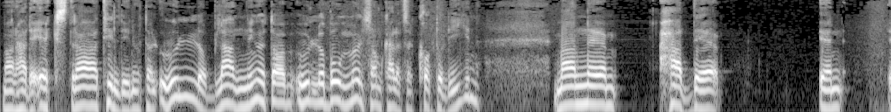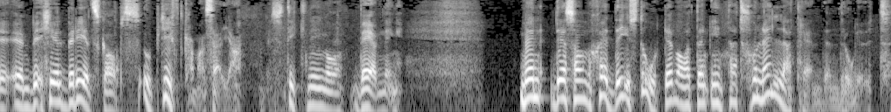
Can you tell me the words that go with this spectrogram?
Man hade extra tilldelning av ull och blandning av ull och bomull som kallas för kotolin. Man eh, hade en, eh, en hel beredskapsuppgift kan man säga. Stickning och vävning. Men det som skedde i stort det var att den internationella trenden drog ut.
